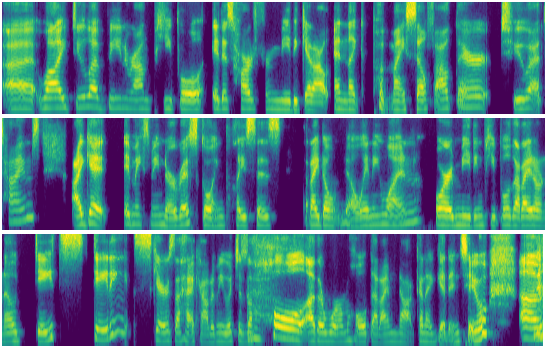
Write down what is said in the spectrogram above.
uh, while I do love being around people, it is hard for me to get out and like put myself out there too at times. I get it makes me nervous going places that I don't know anyone or meeting people that I don't know. Dates, dating scares the heck out of me, which is a whole other wormhole that I'm not going to get into. Um,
